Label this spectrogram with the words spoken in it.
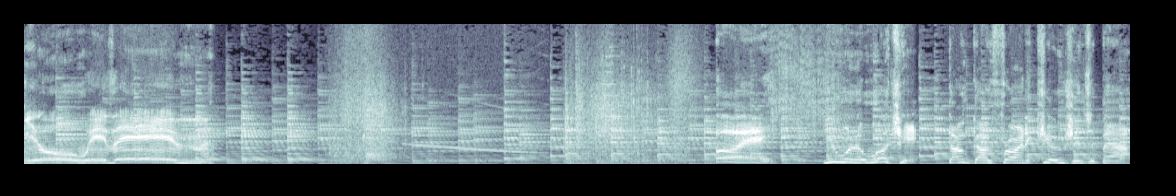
You're with him. Watch it? Don't go throwing accusations about.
